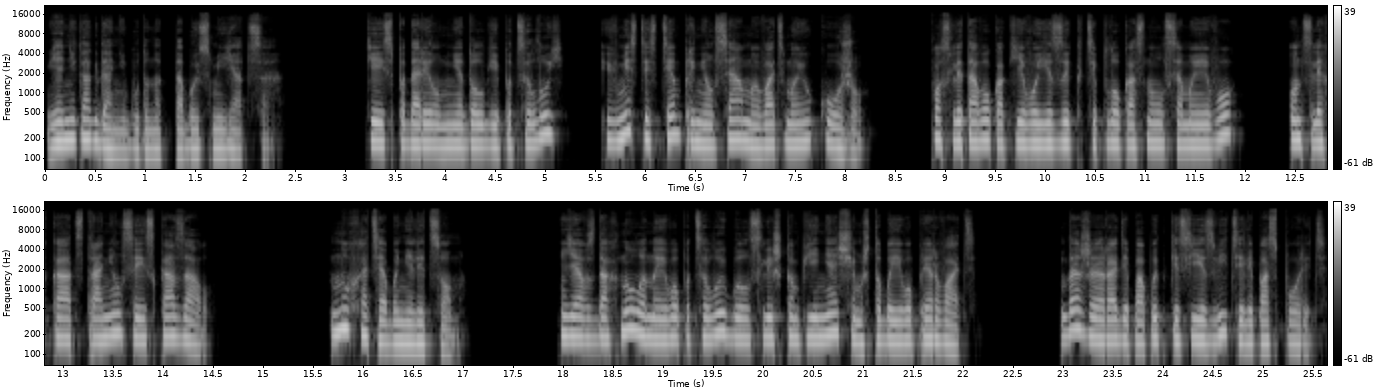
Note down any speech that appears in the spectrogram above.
Я никогда не буду над тобой смеяться. Кейс подарил мне долгий поцелуй и вместе с тем принялся омывать мою кожу. После того, как его язык тепло коснулся моего, он слегка отстранился и сказал, «Ну, хотя бы не лицом». Я вздохнула, но его поцелуй был слишком пьянящим, чтобы его прервать. Даже ради попытки съязвить или поспорить.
